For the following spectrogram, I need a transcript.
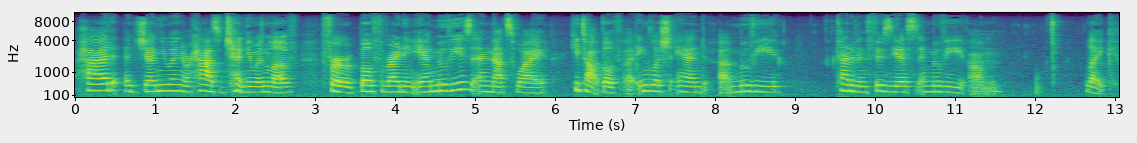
had a genuine or has genuine love for both writing and movies, and that's why he taught both uh, English and uh, movie kind of enthusiast and movie um, like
